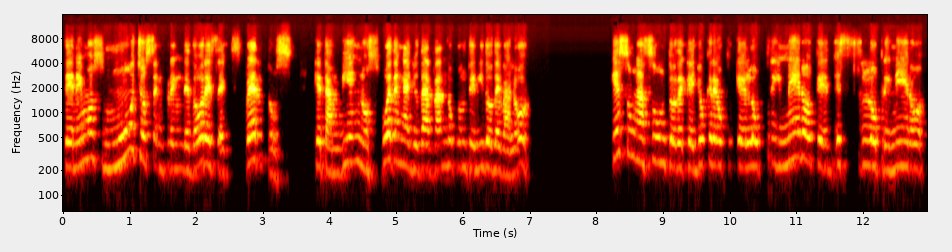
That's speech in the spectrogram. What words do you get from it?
Tenemos muchos emprendedores expertos que también nos pueden ayudar dando contenido de valor. Es un asunto de que yo creo que lo primero que es lo primero,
